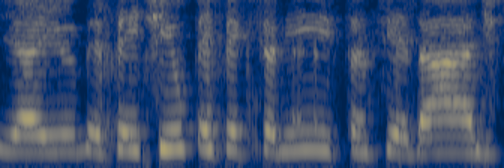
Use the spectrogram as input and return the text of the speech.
E aí o defeitinho perfeccionista, ansiedade.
